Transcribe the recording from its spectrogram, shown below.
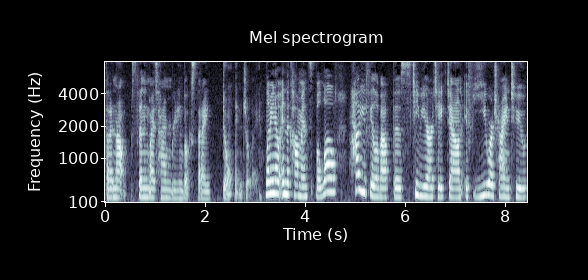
that I'm not spending my time reading books that I don't enjoy. Let me know in the comments below how you feel about this TBR takedown. If you are trying to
